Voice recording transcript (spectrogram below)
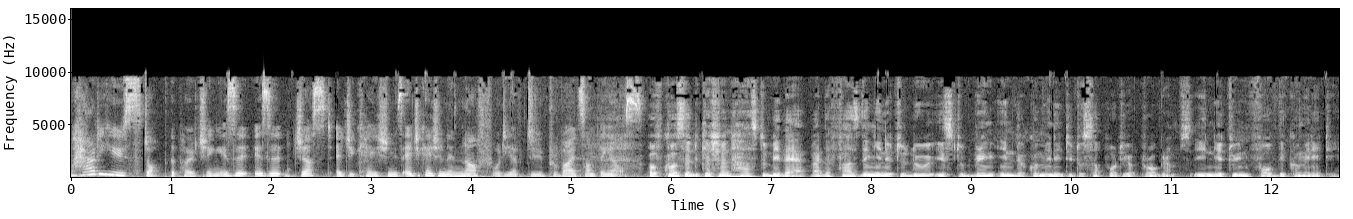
how do you stop the poaching? Is it is it just education? Is education enough, or do you have to provide something else? Of course, education has to be there, but the first thing you need to do is to bring in the community to support your programs. You need to involve the community,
